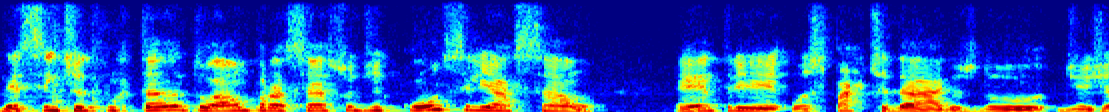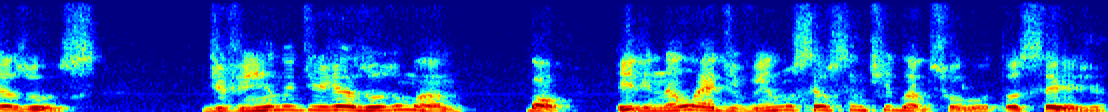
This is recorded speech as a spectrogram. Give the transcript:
Nesse sentido, portanto, há um processo de conciliação entre os partidários do, de Jesus divino e de Jesus humano. Bom, ele não é divino no seu sentido absoluto, ou seja,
